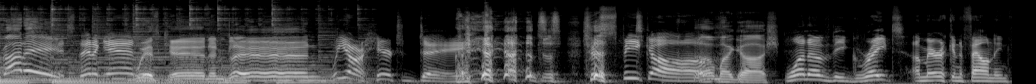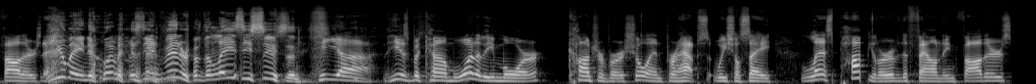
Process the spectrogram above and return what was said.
everybody. It's then again. With Ken and Glenn. we are here today to speak of oh my gosh. one of the great American founding fathers. You may know him as the inventor of the Lazy Susan. He uh, he has become one of the more controversial and perhaps we shall say less popular of the founding fathers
